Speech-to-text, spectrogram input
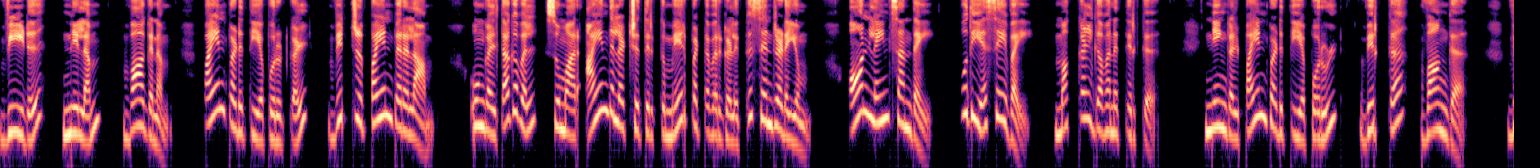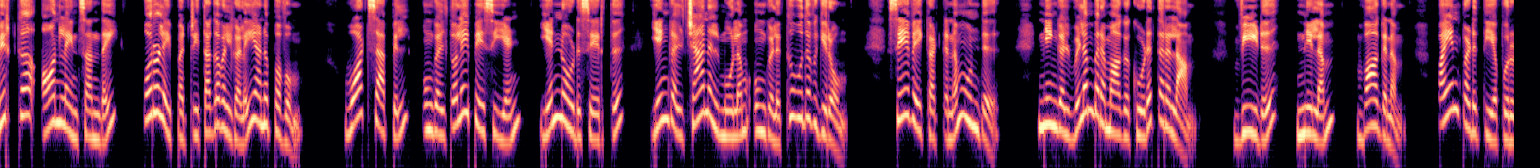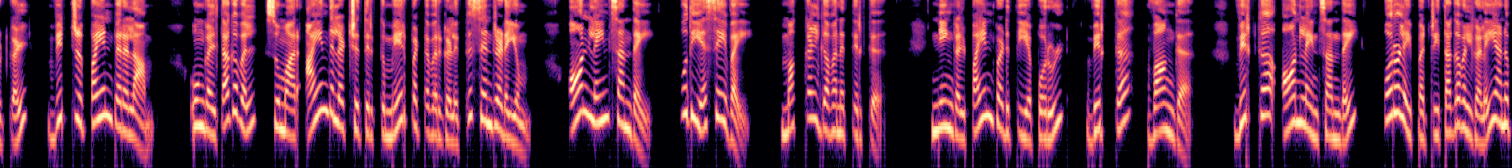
வீடு நிலம் வாகனம் பயன்படுத்திய பொருட்கள் விற்று பயன்பெறலாம் உங்கள் தகவல் சுமார் ஐந்து லட்சத்திற்கு மேற்பட்டவர்களுக்கு சென்றடையும். ஆன்லைன் சந்தை புதிய சேவை மக்கள் கவனத்திற்கு. நீங்கள் பயன்படுத்திய பொருள் விற்க வாங்க. விற்க ஆன்லைன் சந்தை பொருளைப் பற்றி தகவல்களை அனுப்பவும். வாட்ஸ்ஆப்பில் உங்கள் தொலைபேசி எண் என்னோடு சேர்த்து எங்கள் சேனல் மூலம் உங்களுக்கு உதவுகிறோம். சேவை கட்டணம் உண்டு. நீங்கள் விளம்பரமாக கூட தரலாம். வீடு நிலம் வாகனம் பயன்படுத்திய பொருட்கள் விற்று பயன்பெறலாம் உங்கள் தகவல் சுமார் ஐந்து லட்சத்திற்கு மேற்பட்டவர்களுக்கு சென்றடையும். ஆன்லைன் சந்தை புதிய சேவை. மக்கள் கவனத்திற்கு. நீங்கள் பயன்படுத்திய பொருள் விற்க வாங்க. விற்க ஆன்லைன் சந்தை பொருளைப் பற்றி தகவல்களை அனுப்ப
